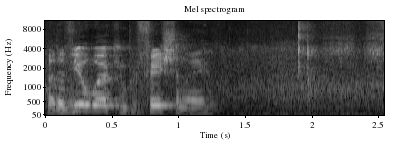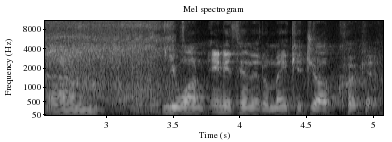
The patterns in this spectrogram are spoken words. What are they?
But if you're working professionally, um, you want anything that'll make your job quicker.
